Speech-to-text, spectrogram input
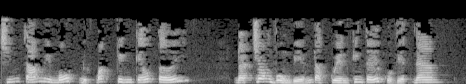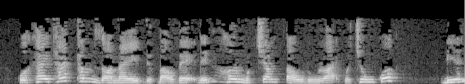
981 được Bắc Kinh kéo tới, đặt trong vùng biển đặc quyền kinh tế của Việt Nam. Cuộc khai thác thăm dò này được bảo vệ đến hơn 100 tàu đủ loại của Trung Quốc, biến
